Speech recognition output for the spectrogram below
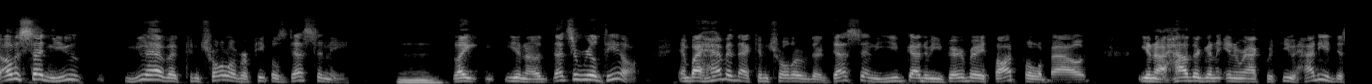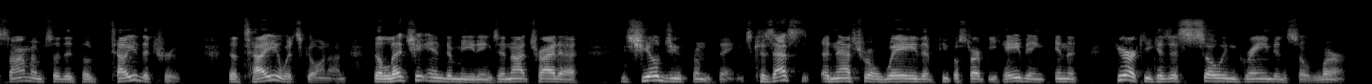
all of a sudden you you have a control over people's destiny. Mm. Like you know that's a real deal, and by having that control over their destiny, you've got to be very very thoughtful about you know how they're going to interact with you. How do you disarm them so that they'll tell you the truth? They'll tell you what's going on. They'll let you into meetings and not try to shield you from things because that's a natural way that people start behaving in the hierarchy because it's so ingrained and so learned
